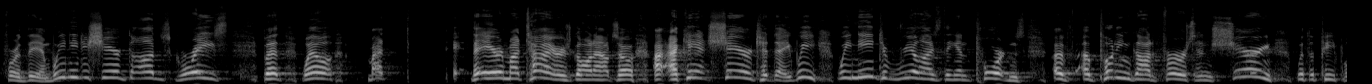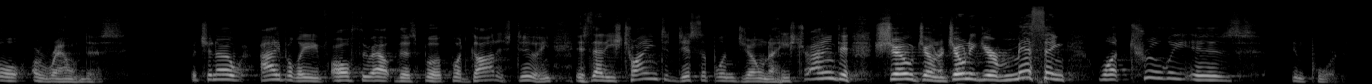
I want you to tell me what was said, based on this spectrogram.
for them. We need to share God's grace. But, well, my the air in my tire has gone out, so I, I, can't share today. We, we need to realize the importance of, of putting God first and sharing with the people around us. But you know, I believe all throughout this book, what God is doing is that He's trying to discipline Jonah. He's trying to show Jonah, Jonah, you're missing what truly is important.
